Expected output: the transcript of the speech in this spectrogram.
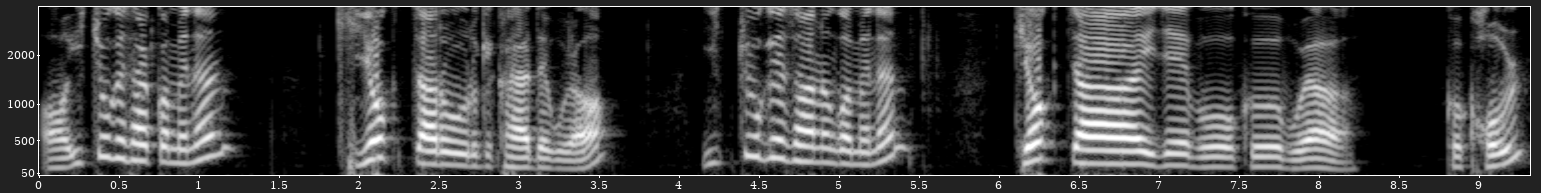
어 이쪽에서 할 거면은 기역자로 이렇게 가야 되고요. 이쪽에서 하는 거면은 기역자 이제 뭐 그 뭐야? 그 거울?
